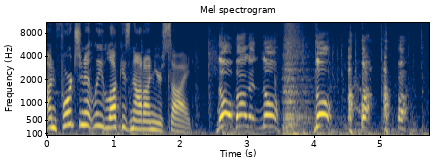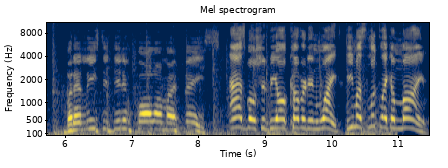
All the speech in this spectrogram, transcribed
Unfortunately, luck is not on your side. No, Valen, no! No! but at least it didn't fall on my face. Asbo should be all covered in white. He must look like a mime.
